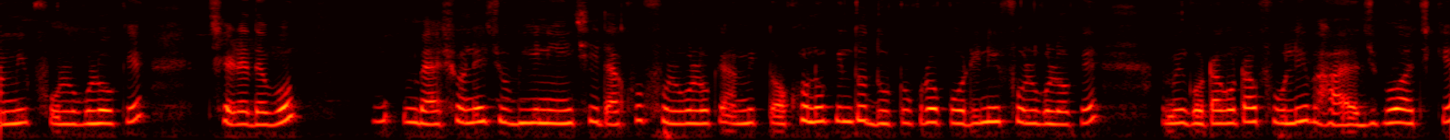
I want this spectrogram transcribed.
আমি ফুলগুলোকে ছেড়ে দেবো। বেসনে চুবিয়ে নিয়েছি। দেখো ফুলগুলোকে আমি তখনও কিন্তু দু টুকরো করিনি ফুলগুলোকে। আমি গোটা গোটা ফুলই ভাজবো আজকে।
